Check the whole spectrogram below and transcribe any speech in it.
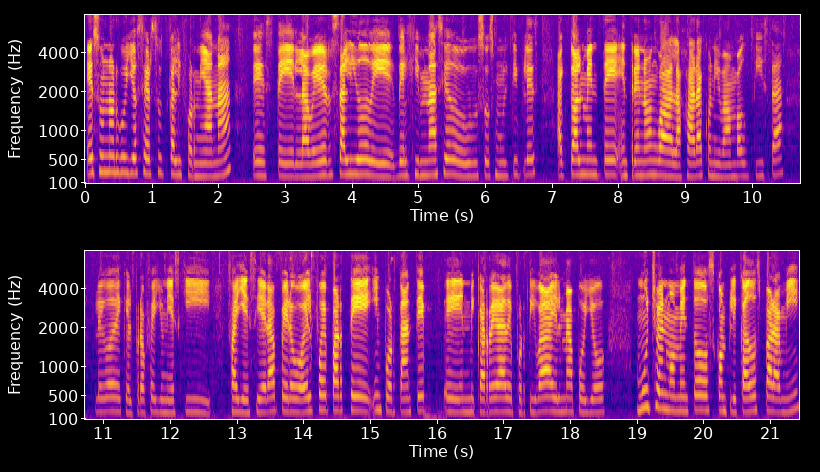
es un orgullo ser sudcaliforniana, este, el haber salido de, del gimnasio de usos múltiples. Actualmente entreno en Guadalajara con Iván Bautista, luego de que el profe Yunieski falleciera, pero él fue parte importante en mi carrera deportiva, él me apoyó mucho en momentos complicados para mí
